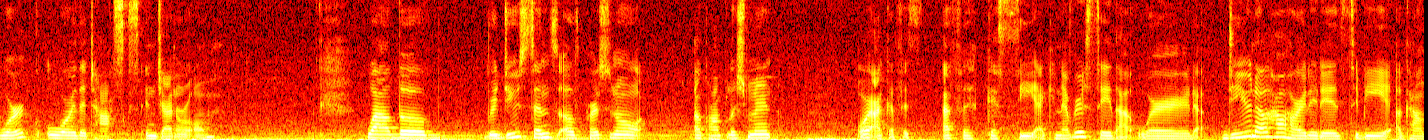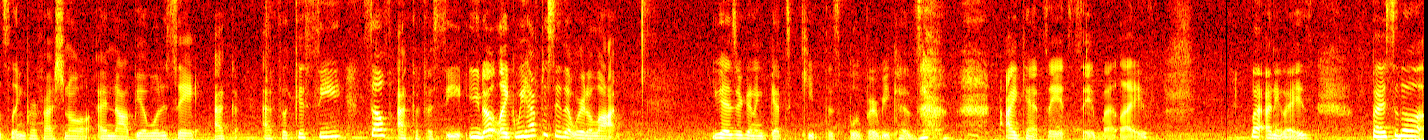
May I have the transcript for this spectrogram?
work or the tasks in general. While the reduced sense of personal accomplishment or efficacy, I can never say that word. Do you know how hard it is to be a counseling professional and not be able to say efficacy? Self efficacy. You know, like we have to say that word a lot you guys are gonna get to keep this blooper because I can't say it saved my life. But, anyways, personal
